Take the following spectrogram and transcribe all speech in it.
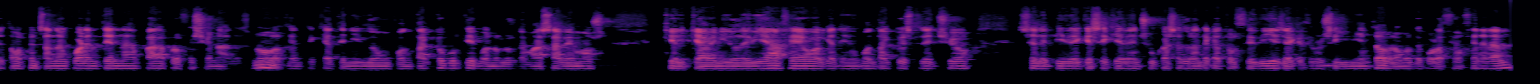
estamos pensando en cuarentena para profesionales, ¿no? Gente que ha tenido un contacto porque, bueno, los demás sabemos que el que ha venido de viaje o el que ha tenido un contacto estrecho se le pide que se quede en su casa durante 14 días y hay que hacer un seguimiento, hablamos de población general,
